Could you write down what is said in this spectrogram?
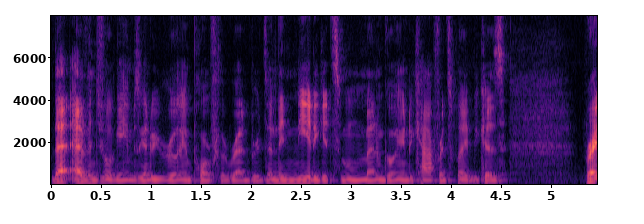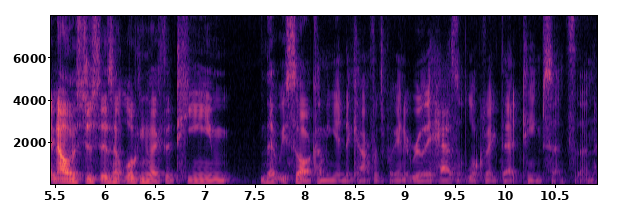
that Evansville game is going to be really important for the Redbirds, and they need to get some momentum going into conference play because right now it just isn't looking like the team that we saw coming into conference play, and it really hasn't looked like that team since then.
